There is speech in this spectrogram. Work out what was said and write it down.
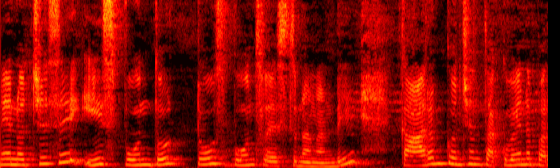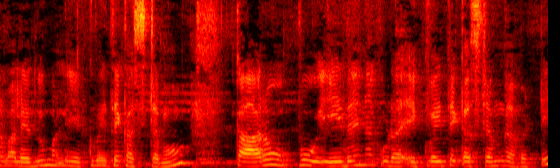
నేను వచ్చేసి ఈ స్పూన్తో టూ స్పూన్స్ వేస్తున్నానండి. కారం కొంచెం తక్కువైనా పర్వాలేదు మళ్ళీ ఎక్కువైతే కష్టము. కారం ఉప్పు ఏదైనా కూడా ఎక్కువైతే కష్టం కాబట్టి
